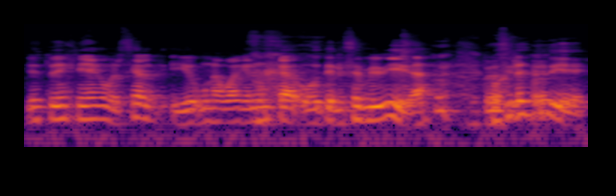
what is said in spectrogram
Yo estudié ingeniería comercial y una weá que nunca utilicé en mi vida, pero sí la estudié.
